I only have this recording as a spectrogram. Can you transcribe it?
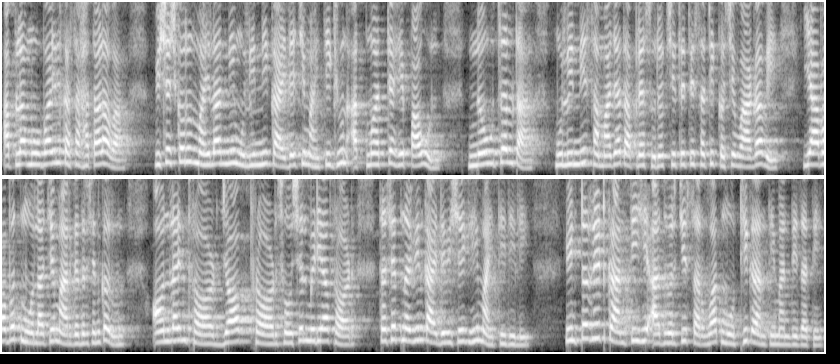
आपला मोबाईल कसा हाताळावा? विशेष करून महिलांनी मुलींनी कायद्याची माहिती घेऊन आत्महत्या हे पाऊल न उचलता मुलींनी समाजात आपल्या सुरक्षिततेसाठी कसे वागावे याबाबत मोलाचे मार्गदर्शन करून online fraud job fraud social media fraud तसेच नवीन कायदेविषयक ही माहिती दिली. इंटरनेट क्रांती ही आजवरची सर्वात मोठी क्रांती मानली जाते.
